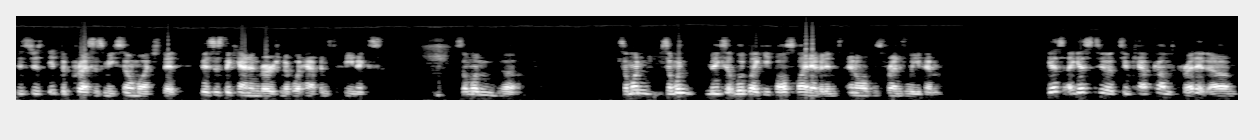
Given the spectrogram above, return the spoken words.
It's just it depresses me so much that this is the canon version of what happens to Phoenix. Someone, uh, someone, someone makes it look like he falsified evidence, and all of his friends leave him. I guess, I guess to to Capcom's credit, um,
